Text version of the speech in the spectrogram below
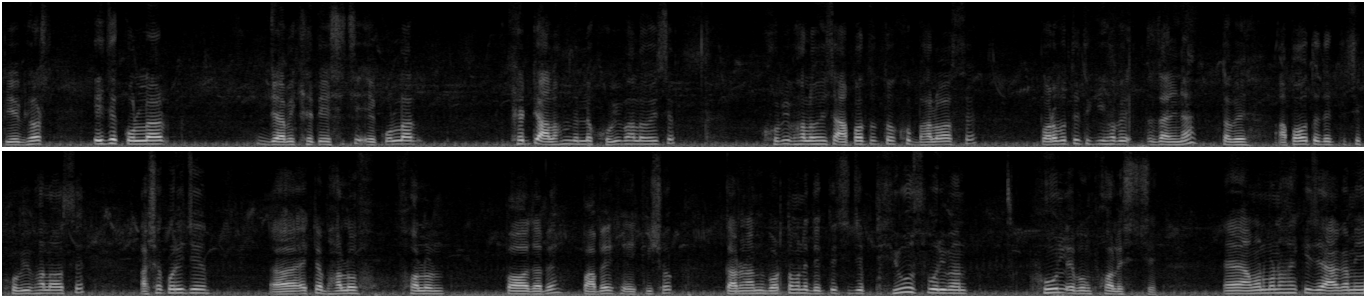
প্রিয় ভিউয়ার্স এই যে কল্লার যে আমি খেতে এসেছি, এই করলার ক্ষেতটি আলহামদুলিল্লাহ খুবই ভালো হয়েছে। খুবই ভালো হয়েছে। আপাতত খুব ভালো আছে। পরবর্তীতে কী হবে জানি না, তবে আপাতত দেখতেছি খুবই ভালো আছে। আশা করি যে একটা ভালো ফলন পাওয়া যাবে, পাবে এই কৃষক। কারণ আমি বর্তমানে দেখতেছি যে হিউজ পরিমাণ ফুল এবং ফল এসেছে। আমার মনে হয় কি যে আগামী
